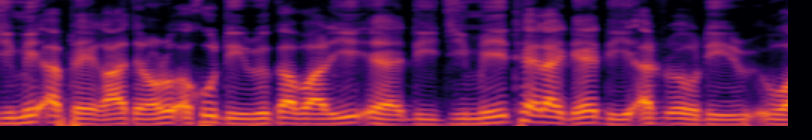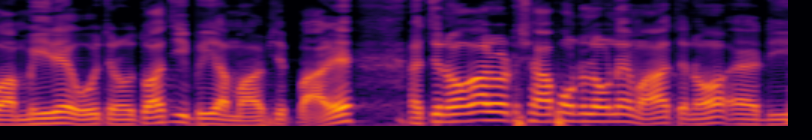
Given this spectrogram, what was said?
Gmail app ထဲကကျွန်တော်တို့အခုဒီ recovery ဒီ Gmail ထည့်လိုက်တဲ့ဒီ app ဒီဟိုဟာ mail တွေကိုကျွန်တော်သွားကြည့်ပေးရမှာဖြစ်ပါတယ်ကျွန်တော်ကတော့တခြားဖုန်းတစ်လုံးထဲမှာကျွန်တော်အဲဒီ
